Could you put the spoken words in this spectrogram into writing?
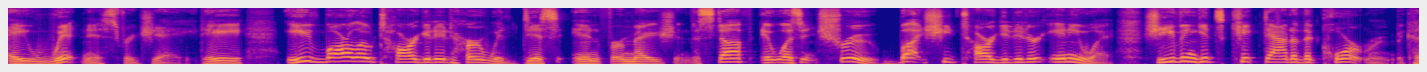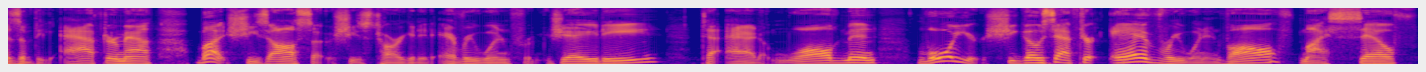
a witness for JD. Eve Barlow targeted her with disinformation. The stuff, it wasn't true, but she targeted her anyway. She even gets kicked out of the courtroom because of the after aftermath, but she's also she's targeted everyone from JD to Adam Waldman, lawyers. She goes after everyone involved, myself,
